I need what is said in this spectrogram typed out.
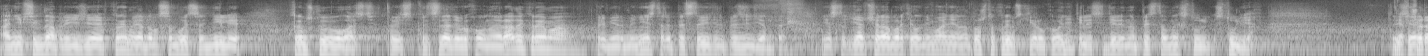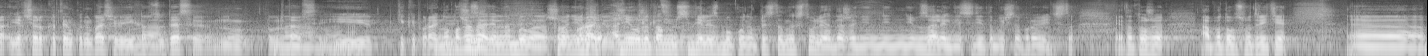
они всегда, приезжая в Крым, рядом с собой садили крымскую власть. То есть председатель Верховной Рады Крыма, премьер-министр и представитель президента. Если, я вчера обратил внимание на то, что крымские руководители сидели на приставных стуль- стульях. То Я есть вчора, я вчора картинку не бачив, я їхав Да. з Одеси, ну, повертався, Да, да, і тільки по радіо. Ну, чув. показательно было, что по- они, по уже, радио они чув уже такі там ціни. сидели сбоку на приставных стульях, даже не, не, не в зале, где сидит обычно правительство. Это тоже... А потом, смотрите, э,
